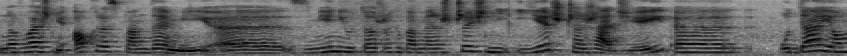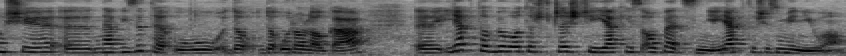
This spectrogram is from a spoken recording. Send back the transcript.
No właśnie, okres pandemii e, zmienił to, że chyba mężczyźni jeszcze rzadziej e, udają się e, na wizytę u, do, do urologa. E, jak to było też wcześniej, jak jest obecnie, jak to się zmieniło?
